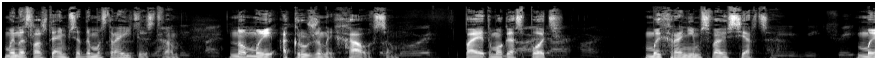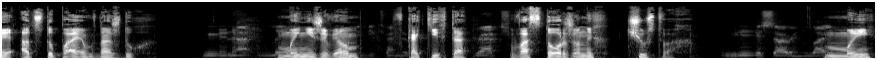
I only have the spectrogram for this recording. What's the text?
Мы наслаждаемся домостроительством, но мы окружены хаосом. Поэтому, Господь, мы храним свое сердце. Мы отступаем в наш дух. Мы не живем в каких-то восторженных чувствах. Мы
